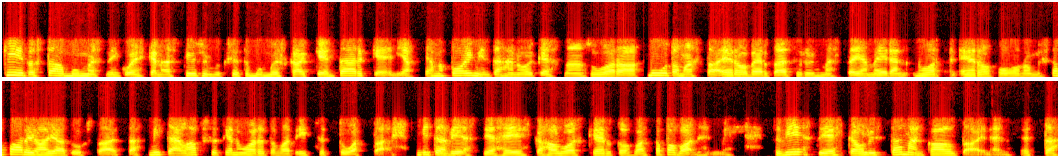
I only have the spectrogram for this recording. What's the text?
kiitos. Tämä on mun mielestä niin kuin ehkä näistä kysymyksistä mun mielestä kaikkein tärkein. Ja, ja mä poimin tähän oikeastaan suoraan muutamasta erovertaisryhmästä ja meidän nuorten erofoorumista pari ajatusta, että mitä lapset ja nuoret ovat itse tuottaneet. Mitä viestiä he ehkä haluaisivat kertoa vaikkapa vanhemmille. Se viesti ehkä olisi tämän kaltainen, että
